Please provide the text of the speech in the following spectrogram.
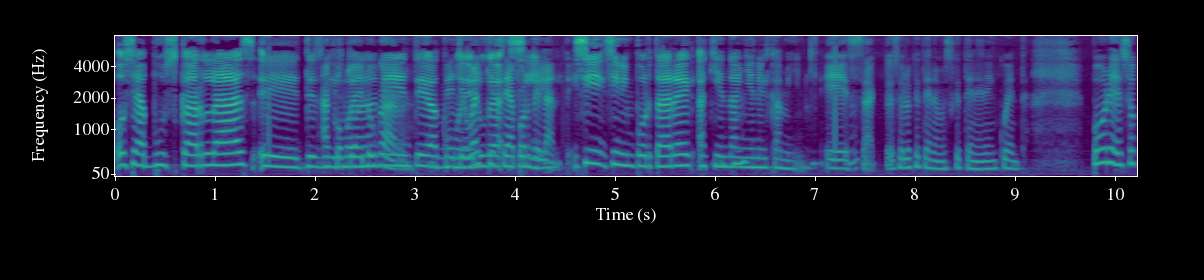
o sea, buscarlas eh, desvirtuadamente, a como de lugar, sea por delante. Sin importar a, quién dañe en el camino. Exacto, eso es lo que tenemos que tener en cuenta. Por eso,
